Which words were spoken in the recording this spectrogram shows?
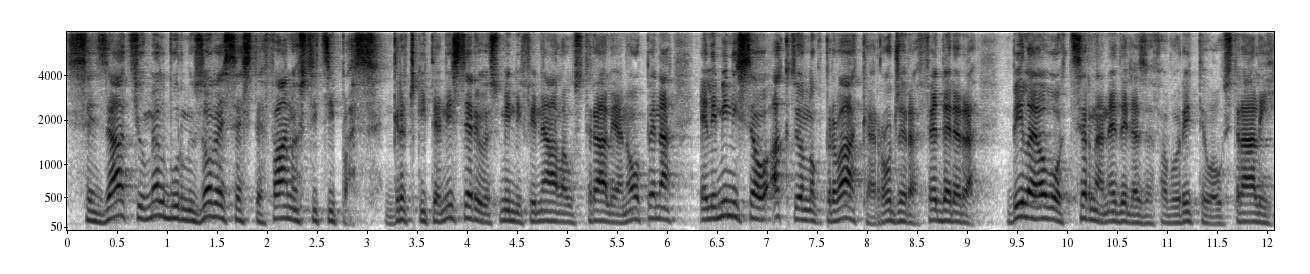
Senzaciju u Melbourneu zove se Stefanos Tsitsipas. Grčki teniser je u osmini finala Australian Opena eliminisao aktualnog prvaka Rodgera Federera. Bila je ovo crna nedelja za favorite u Australiji.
